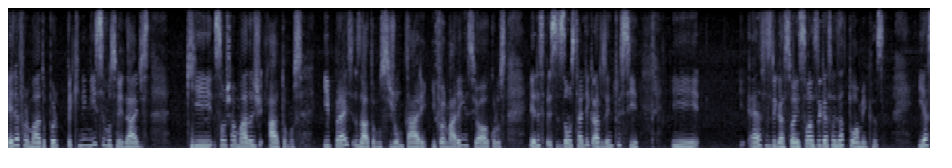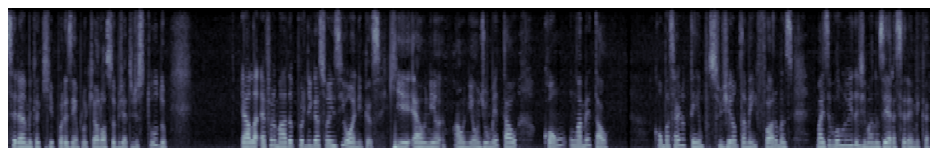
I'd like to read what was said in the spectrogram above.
Ele é formado por pequeniníssimas unidades que são chamadas de átomos. E para esses átomos se juntarem e formarem esse óculos, eles precisam estar ligados entre si. E essas ligações são as ligações atômicas. E a cerâmica, que, por exemplo, que é o nosso objeto de estudo, ela é formada por ligações iônicas, que é a união, a união de um metal com um ametal. Com o passar do tempo, surgiram também formas mais evoluídas de manusear a cerâmica,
